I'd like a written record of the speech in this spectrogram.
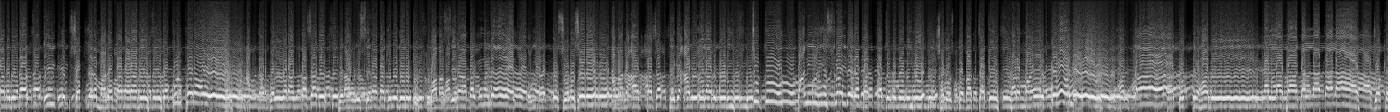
মানবে না, এই স্বপ্নের মানেটা দাঁড়াবে তখন ফেরাও আপনার বলল রাজপ্রাসাদের ফেরাউন সেনাবাহিনীদেরকে আমার সেনাবাহিনীরা, তোমরা একটু শোনো শোনো, আমার রাজপ্রাসাদ থেকে আমি এলান করি। চতুর্থ পানি ইসরায়েলের বাচ্চা জন্ম নিবে, সমস্ত বাচ্চাকে তার মায়ের কোলে হত্যা করতে হবে। যাকে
